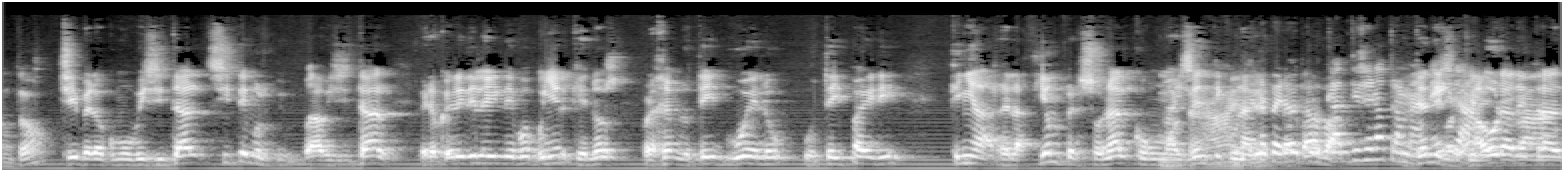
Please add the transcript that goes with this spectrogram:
montón. Sí, pero como visitar, sí temos a visitar, pero que le le vou poñer que nos, por exemplo, Tei Vuelo, o Tei Pairi, tiña relación personal con unha Bueno, xente con a Bueno, que pero porque antes era outra maneira. Porque ahora detrás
